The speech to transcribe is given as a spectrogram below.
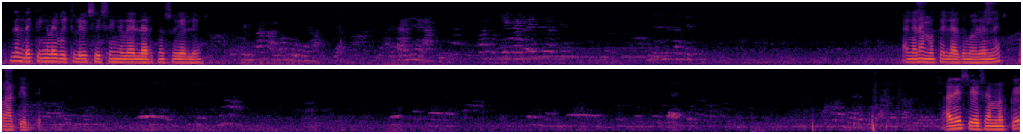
പിന്നെ എന്തൊക്കെ നിങ്ങളെ വീട്ടിലെ വിശേഷങ്ങൾ എല്ലാവർക്കും സുഖമല്ലേ അങ്ങനെ നമുക്ക് എല്ലാതും കൂടെ ഒന്ന് വാട്ടിയെടുക്കാം. അതിനുശേഷം നമുക്ക്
